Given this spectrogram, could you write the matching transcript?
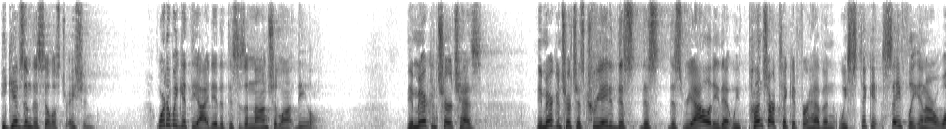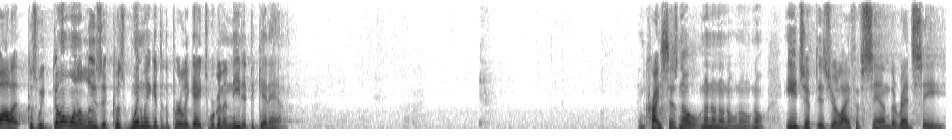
He gives them this illustration. Where do we get the idea that this is a nonchalant deal? The American church has the American church has created this, this, this reality that we punch our ticket for heaven, we stick it safely in our wallet because we don't want to lose it because when we get to the pearly gates, we're going to need it to get in. And Christ says, No, no, no, no, no, no, no. Egypt is your life of sin. The Red Sea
